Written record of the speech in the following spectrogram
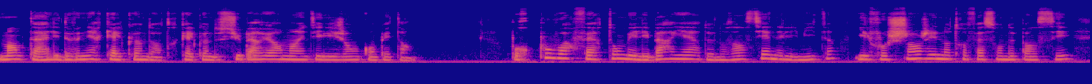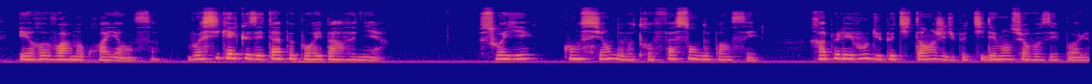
mentales et devenir quelqu'un d'autre, quelqu'un de supérieurement intelligent ou compétent. Pour pouvoir faire tomber les barrières de nos anciennes limites, il faut changer notre façon de penser et revoir nos croyances. Voici quelques étapes pour y parvenir. Soyez conscient de votre façon de penser. Rappelez-vous du petit ange et du petit démon sur vos épaules.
